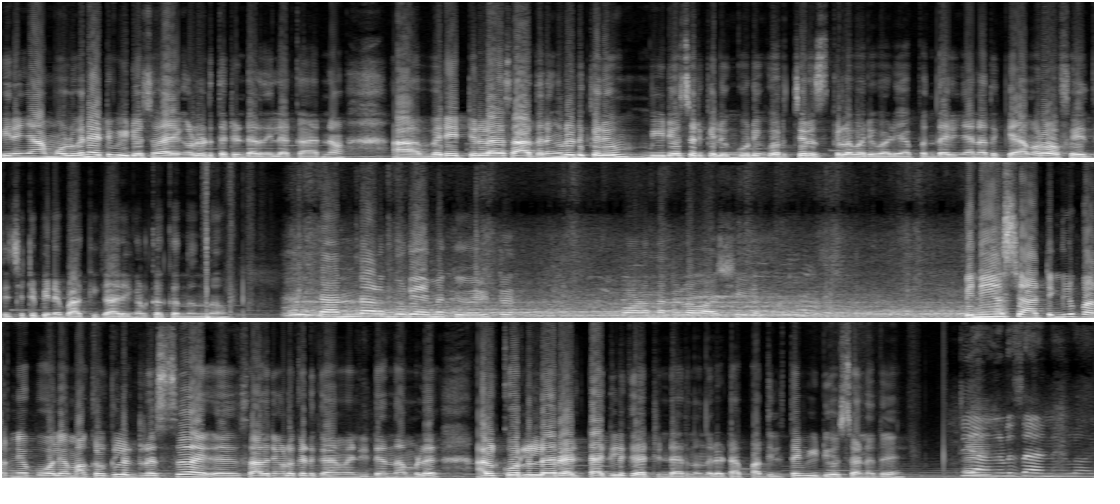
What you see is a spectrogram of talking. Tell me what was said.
പിന്നെ ഞാൻ മുഴുവനായിട്ട് വീഡിയോസും കാര്യങ്ങളും എടുത്തിട്ടുണ്ടായിരുന്നില്ല. കാരണം അവരായിട്ടുള്ള സാധനങ്ങൾ എടുക്കലും വീഡിയോസ് എടുക്കലും കൂടി കുറച്ച് റിസ്ക് ഉള്ള പരിപാടിയാണ് അപ്പോൾ എന്തായാലും ഞാനത് ക്യാമറ ഓഫ് ചെയ്തിട്ട് പിന്നെ ബാക്കി കാര്യങ്ങൾക്കൊക്കെ നിന്നു. രണ്ടാളും കൂടി അതിമ കയറിയിട്ട് പോകണം എന്നിട്ടുള്ള വാശിയിൽ പിന്നെ ഞാൻ സ്റ്റാർട്ടിങ്ങിൽ പറഞ്ഞ പോലെ മക്കൾക്കുള്ള ഡ്രസ്സ് സാധനങ്ങളൊക്കെ എടുക്കാൻ വേണ്ടിയിട്ട് നമ്മൾ അൽക്കോറിലുള്ള റെഡ് ടാഗിൽ കയറ്റിണ്ടായിരുന്നു കേട്ടോ അപ്പം അതിലത്തെ വീഡിയോസാണിത് ഞങ്ങൾ സാധനങ്ങൾ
